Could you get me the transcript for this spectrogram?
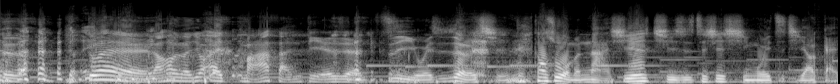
对对，然后呢又爱麻烦别人，自以为是热情，告诉我们哪些其实这些行为自己要改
